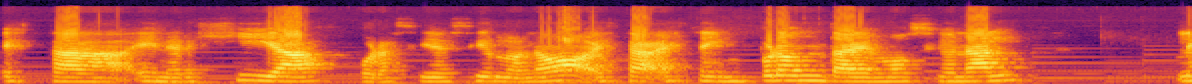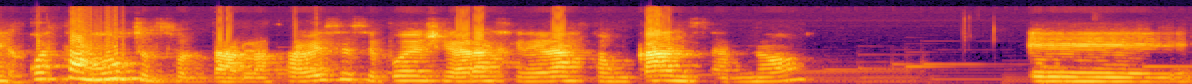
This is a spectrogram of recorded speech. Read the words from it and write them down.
esta energía, por así decirlo, ¿no? Esta, esta impronta emocional, les cuesta mucho soltarlas. A veces se puede llegar a generar hasta un cáncer, ¿no? Eh,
